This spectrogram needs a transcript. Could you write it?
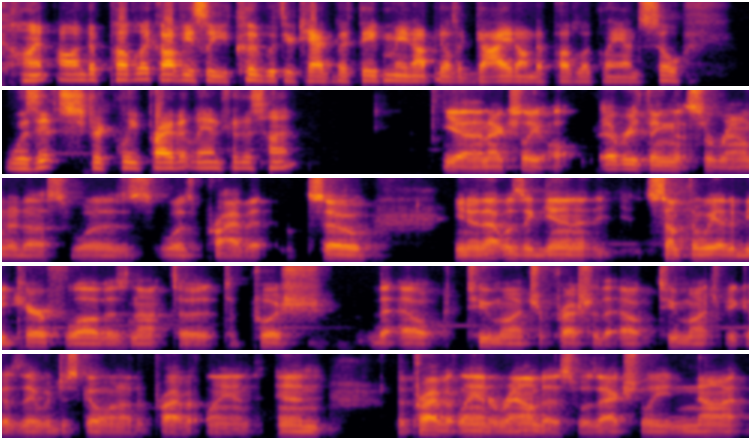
hunt onto public? Obviously you could with your tag but they may not be able to guide onto public land. So was it strictly private land for this hunt? Yeah and actually everything that surrounded us was was private. So you know that was again something we had to be careful of is not to to push the elk too much or pressure the elk too much because they would just go on other private land. And the private land around us was actually not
